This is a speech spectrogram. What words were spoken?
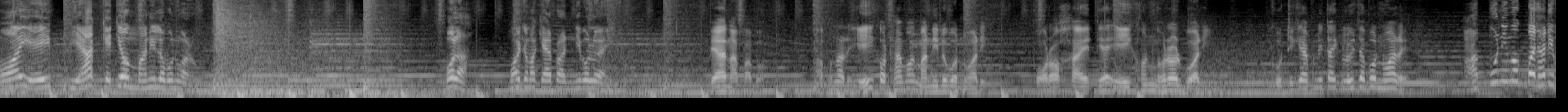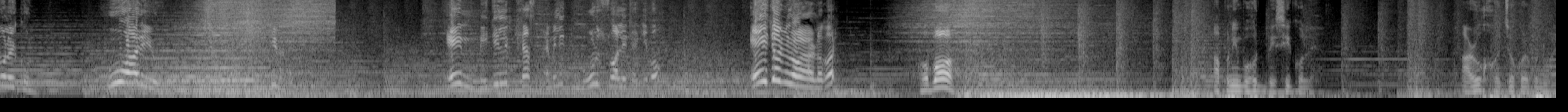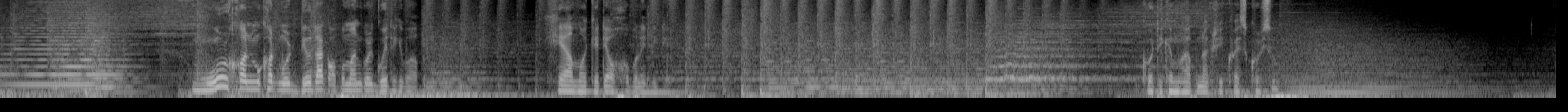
মই এই বিয়া কেতিয়াও মানি ল'ব নোৱাৰো। ব'লা মই তোমাক ইয়াৰ পৰা নিবলৈ আহিছোঁ। বেয়া নাপাব। আপোনাৰ এই কথা মই মানি ল'ব নোৱাৰিম পৰশা এতিয়া এইখন ঘৰৰ বোৱাৰী। গতিকে আপুনি তাইক লৈ যাব নোৱাৰে। আপুনি মোক বাধা দিবলৈ কোন? হু আৰ ইউ এই মিডিল ক্লাছ ফেমিলিত মোৰ ছোৱালী থাকিব? এইজন ল'ৰাৰ লগত? হ'ব। আপুনি বহুত বেছি ক'লে। আৰু সহ্য কৰিব নোৱাৰিম। মোৰ সন্মুখত মোৰ দেউতাক অপমান কৰি গৈ থাকিব আপুনি। সেয়া মই কেতিয়াও হ'বলৈ নিদিওঁ। গতিকে মই আপোনাক ৰিকুৱেষ্ট কৰিছোঁ।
